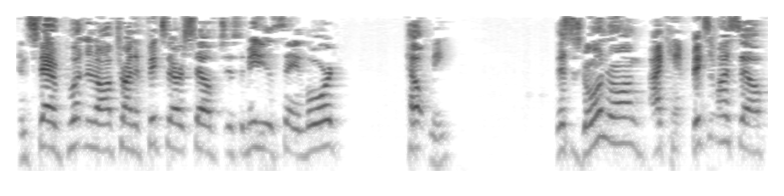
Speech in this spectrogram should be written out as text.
instead of putting it off, trying to fix it ourselves, just immediately say, Lord, help me. This is going wrong. I can't fix it myself.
